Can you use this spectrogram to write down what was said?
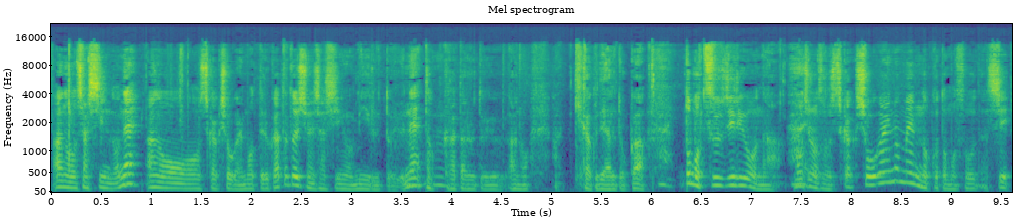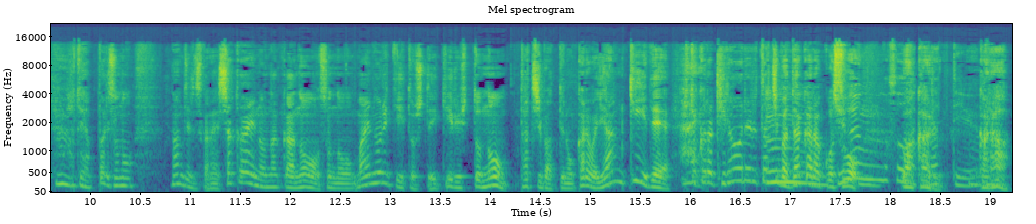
あの、写真のね、あの、視覚障害を持ってる方と一緒に写真を見るというね、と語るという、あの、企画であるとか、とも通じるような、もちろんその視覚障害の面のこともそうだし、あとやっぱりその、なんていうんですかね、社会の中の、その、マイノリティとして生きる人の立場っていうのを、彼はヤンキーで、人から嫌われる立場だからこそ、分かるから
